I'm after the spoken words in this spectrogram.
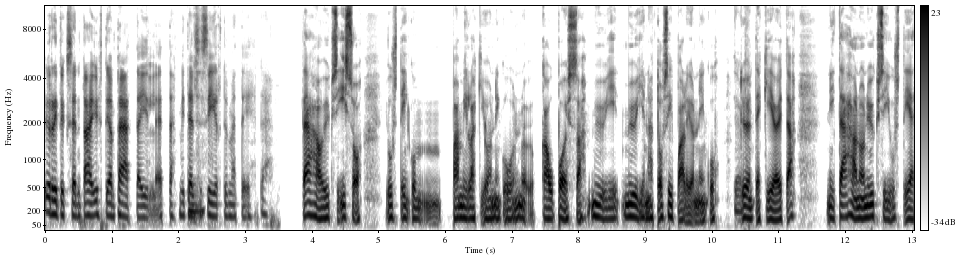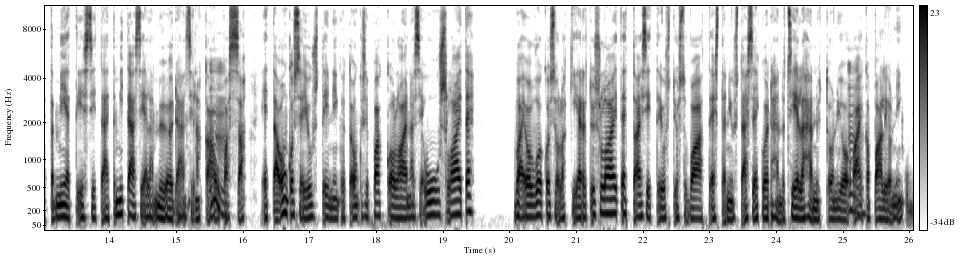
yrityksen tai yhtiön päättäjille, että miten mm. se siirtymä tehdään. Tämähän on yksi iso, just niin kuin Pamillakin on niin kuin kaupoissa myyjinä tosi paljon niin kuin työntekijöitä, niin tämähän on yksi justi, että miettii sitä, että mitä siellä myydään siinä kaupassa. Mm. Että onko se justiin, niin kuin, että onko se pakko olla aina se uusi laite, vai voiko se olla kierrätyslaite tai sitten just jos vaatteesta, niin just tämä second hand, että siellähän nyt on jo mm. aika paljon niin kuin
